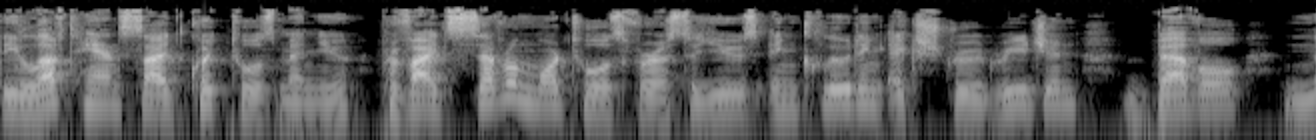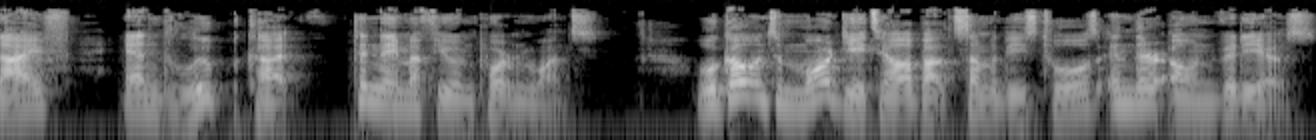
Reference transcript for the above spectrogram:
the left hand side Quick Tools menu provides several more tools for us to use including Extrude Region, Bevel, Knife, and Loop Cut, to name a few important ones. We'll go into more detail about some of these tools in their own videos.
